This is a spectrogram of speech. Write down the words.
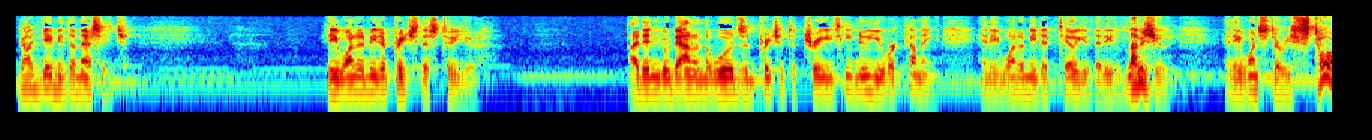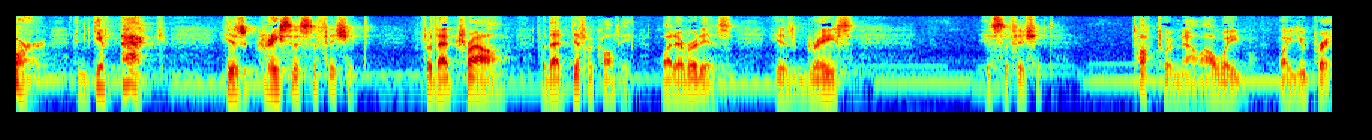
God gave me the message. He wanted me to preach this to you. I didn't go down in the woods and preach it to trees. He knew you were coming, and He wanted me to tell you that He loves you and He wants to restore and give back. His grace is sufficient for that trial for that difficulty, whatever it is. His grace is sufficient. Talk to him now. I'll wait while you pray.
